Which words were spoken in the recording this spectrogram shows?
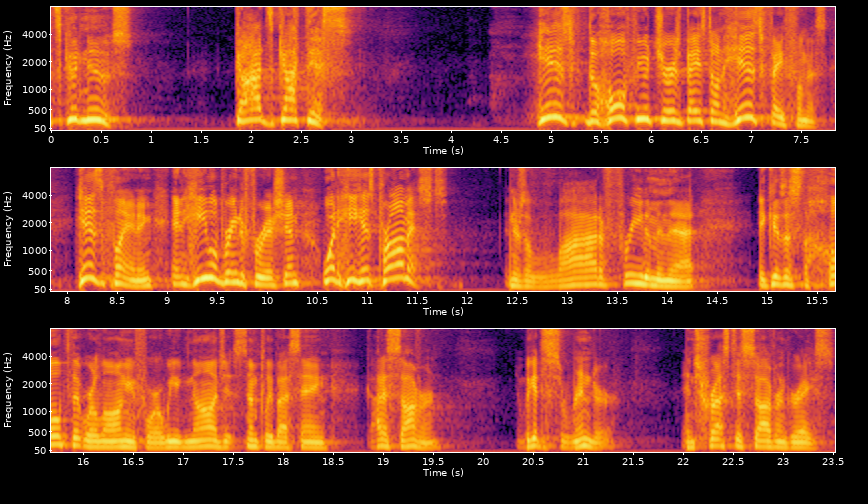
that's good news. God's got this. His, the whole future is based on His faithfulness, His planning, and He will bring to fruition what He has promised. And there's a lot of freedom in that. It gives us the hope that we're longing for. We acknowledge it simply by saying, God is sovereign. And we get to surrender and trust His sovereign grace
